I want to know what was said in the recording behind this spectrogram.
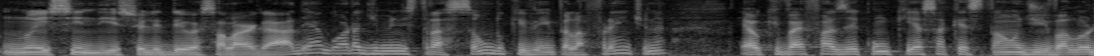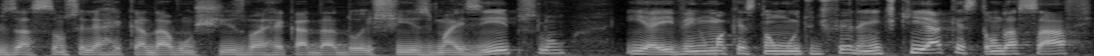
nesse início, ele deu essa largada e agora a administração do que vem pela frente, né? É o que vai fazer com que essa questão de valorização, se ele arrecadava um X, vai arrecadar 2X mais Y. E aí vem uma questão muito diferente, que é a questão da SAF.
